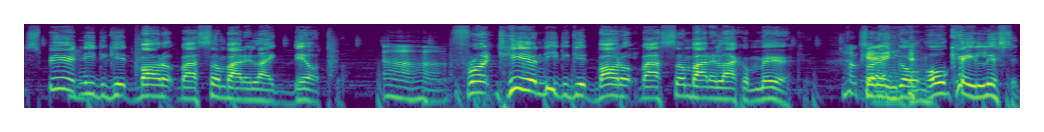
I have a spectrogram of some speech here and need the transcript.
Spirit need to get bought up by somebody like Delta. Uh-huh. Frontier need to get bought up by somebody like American. Okay. So they can go, okay, listen,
